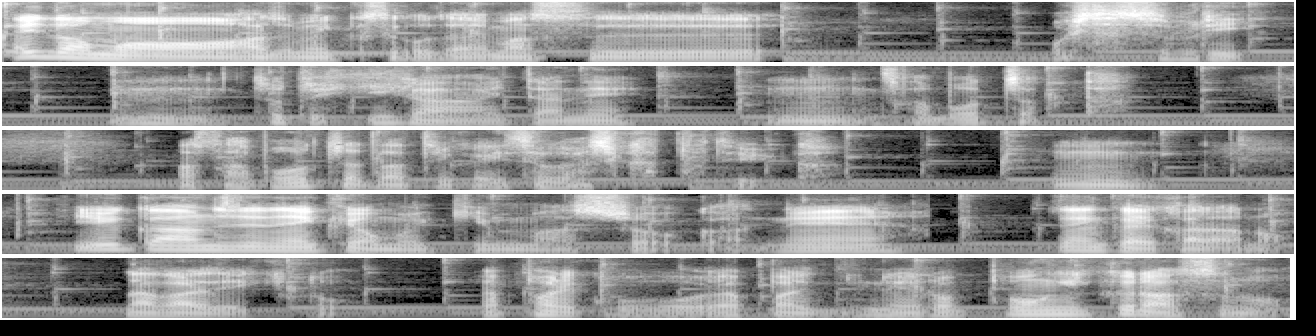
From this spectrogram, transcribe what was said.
はい、どうも、はじめ X でございます。お久しぶり。うん、ちょっと息が空いたね。うん、サボっちゃった。まあ、サボっちゃったというか、忙しかったというか。うん。っていう感じでね、今日も行きましょうかね。前回からの流れでいくと、やっぱりこう、やっぱりね、六本木クラスの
